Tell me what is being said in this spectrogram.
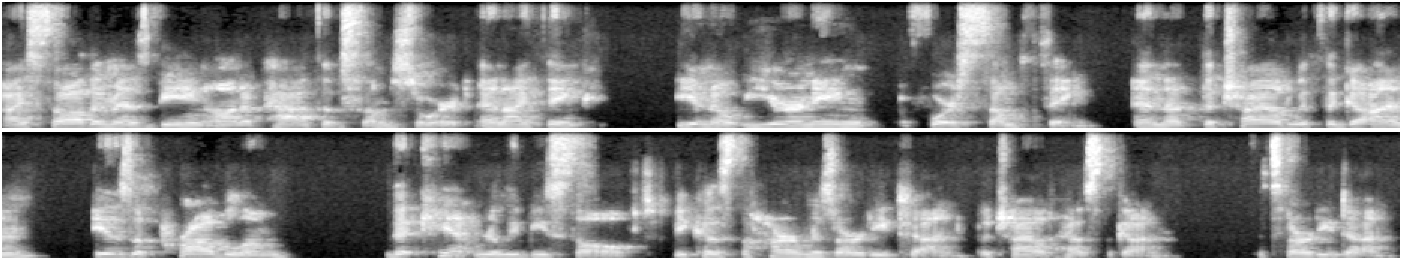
I saw them as being on a path of some sort. And I think you know, yearning for something, and that the child with the gun is a problem that can't really be solved because the harm is already done. The child has the gun, it's already done.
